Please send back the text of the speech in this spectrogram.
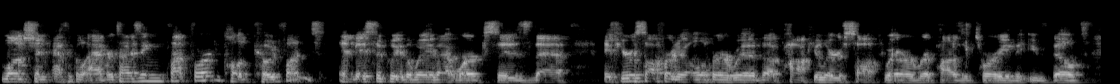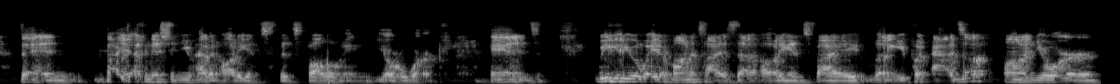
launched an ethical advertising platform called CodeFund, and basically the way that works is that if you're a software developer with a popular software repository that you've built, then by definition you have an audience that's following your work, and we give you a way to monetize that audience by letting you put ads up on your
